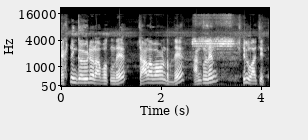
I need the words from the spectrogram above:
నెక్స్ట్ ఇంకో వీడియో రాబోతుంది. చాలా బాగుంటుంది. Until then still watch it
